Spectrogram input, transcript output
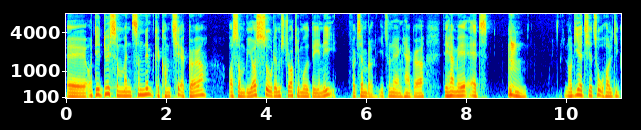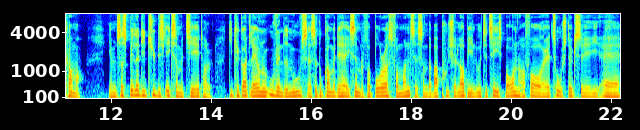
Øh, og det er det, som man så nemt kan komme til at gøre, og som vi også så dem struggle mod BNE, for eksempel i turneringen her gøre, det her med, at når de her tier 2 hold, de kommer, jamen så spiller de typisk ikke som et tier 1 hold. De kan godt lave nogle uventede moves, altså du kommer med det her eksempel for Boros for Monte, som der bare pusher lobbyen ud til T's Born og får øh, to stykker øh, i- af,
